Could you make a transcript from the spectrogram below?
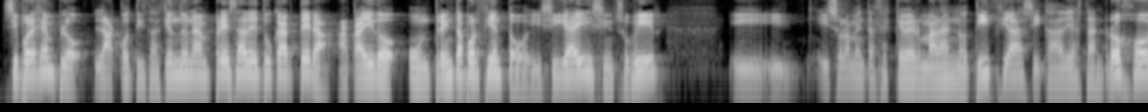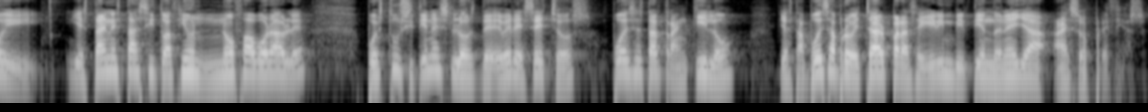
Si, por ejemplo, la cotización de una empresa de tu cartera ha caído un 30% y sigue ahí sin subir, y, solamente haces que ver malas noticias y cada día está en rojo y, y está en esta situación no favorable, pues tú si tienes los deberes hechos, puedes estar tranquilo y hasta puedes aprovechar para seguir invirtiendo en ella a esos precios.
